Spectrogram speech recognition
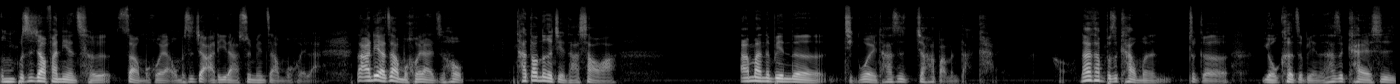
我们不是叫饭店的车载我们回来，我们是叫阿里拉顺便载我们回来。那阿里拉载我们回来之后，他到那个检查哨啊，阿曼那边的警卫他是叫他把门打开。好，那他不是看我们这个游客这边的，他是开的是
